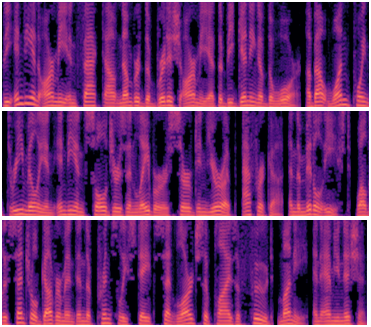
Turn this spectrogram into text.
The Indian Army in fact outnumbered the British Army at the beginning of the war. About 1.3 million Indian soldiers and labourers served in Europe, Africa, and the Middle East, while the central government and the princely states sent large supplies of food, money, and ammunition.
